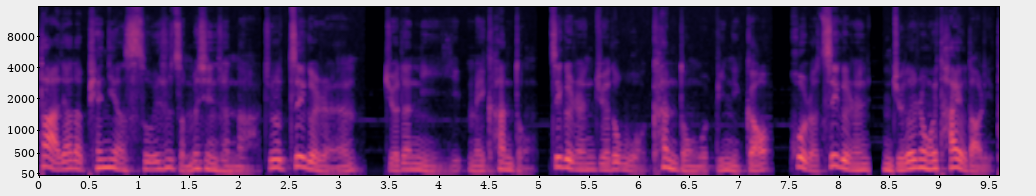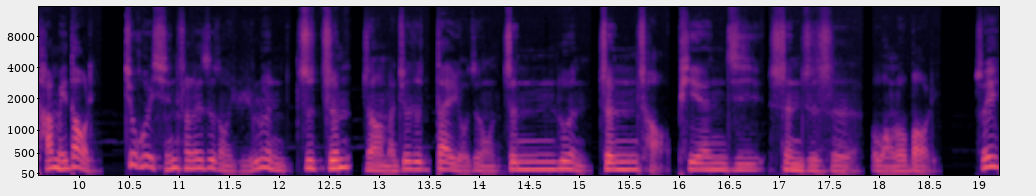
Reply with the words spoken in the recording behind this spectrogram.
大家的偏见思维是怎么形成的？就是这个人觉得你没看懂，这个人觉得我看懂，我比你高，或者这个人你觉得认为他有道理，他没道理，就会形成了这种舆论之争，知道吗？就是带有这种争论、争吵、偏激，甚至是网络暴力。所以，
